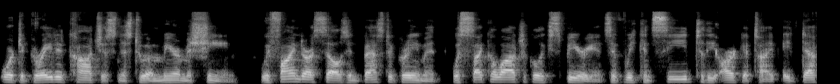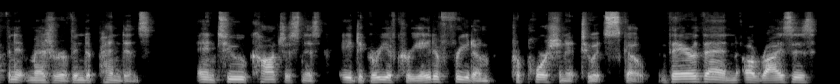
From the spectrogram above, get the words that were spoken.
or degraded consciousness to a mere machine. We find ourselves in best agreement with psychological experience if we concede to the archetype a definite measure of independence and to consciousness a degree of creative freedom proportionate to its scope. There then arises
